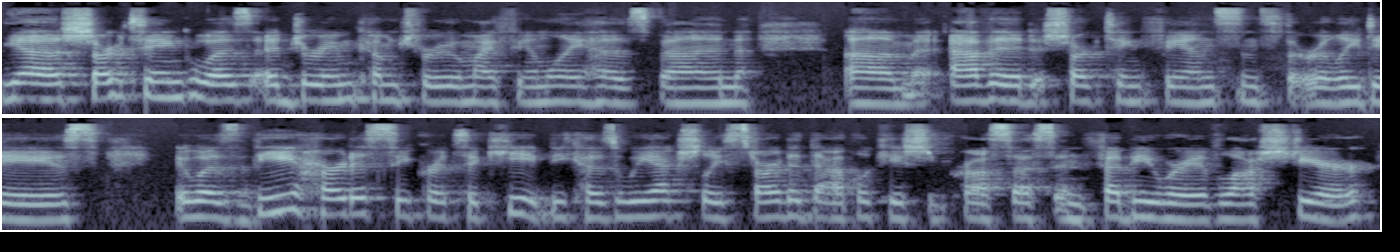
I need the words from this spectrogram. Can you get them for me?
Yeah, Shark Tank was a dream come true. My family has been um, avid Shark Tank fans since the early days. It was the hardest secret to keep because we actually started the application process in February of last year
